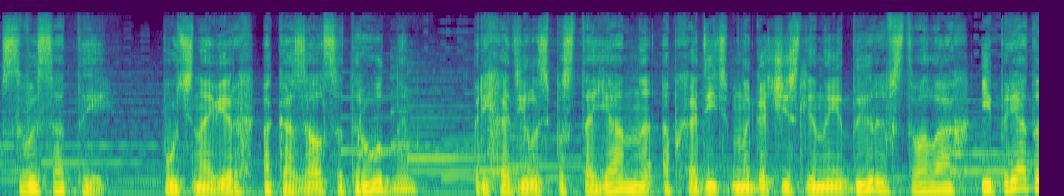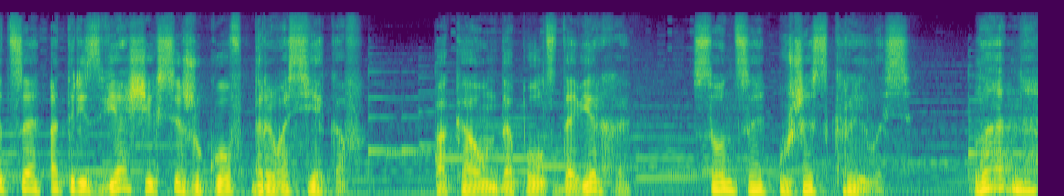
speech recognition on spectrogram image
с высоты. Путь наверх оказался трудным. Приходилось постоянно обходить многочисленные дыры в стволах и прятаться от резвящихся жуков-дровосеков. Пока он дополз до верха, Солнце уже скрылось. «Ладно,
